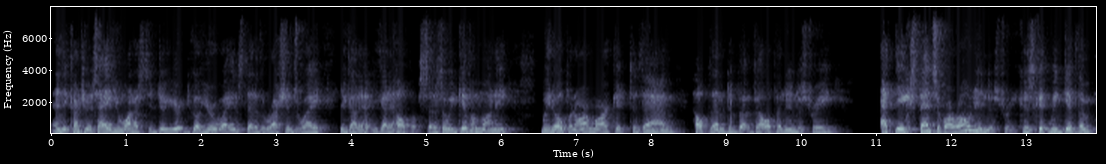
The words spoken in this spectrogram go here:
and the country would say, hey, you want us to do your go your way instead of the Russians' way, you got to you got to help us. So so we'd give them money, we'd open our market to them, help them deve- develop an industry at the expense of our own industry because we give them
